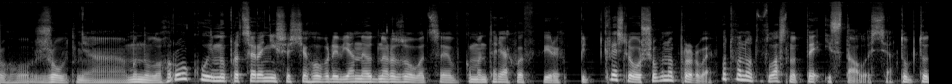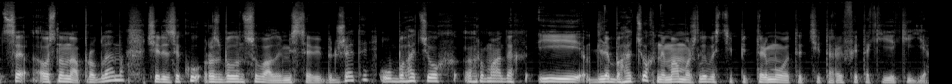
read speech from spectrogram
1 жовтня минулого року, і ми про це раніше ще говорив, я неодноразово це в коментарях в ефірах підкреслював, що воно прорве. От воно власне те і сталося. Тобто, це основна проблема, через яку розбалансували місцеві бюджети у багатьох громадах, і для багатьох нема можливості підтримувати ці тарифи, такі, які є.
